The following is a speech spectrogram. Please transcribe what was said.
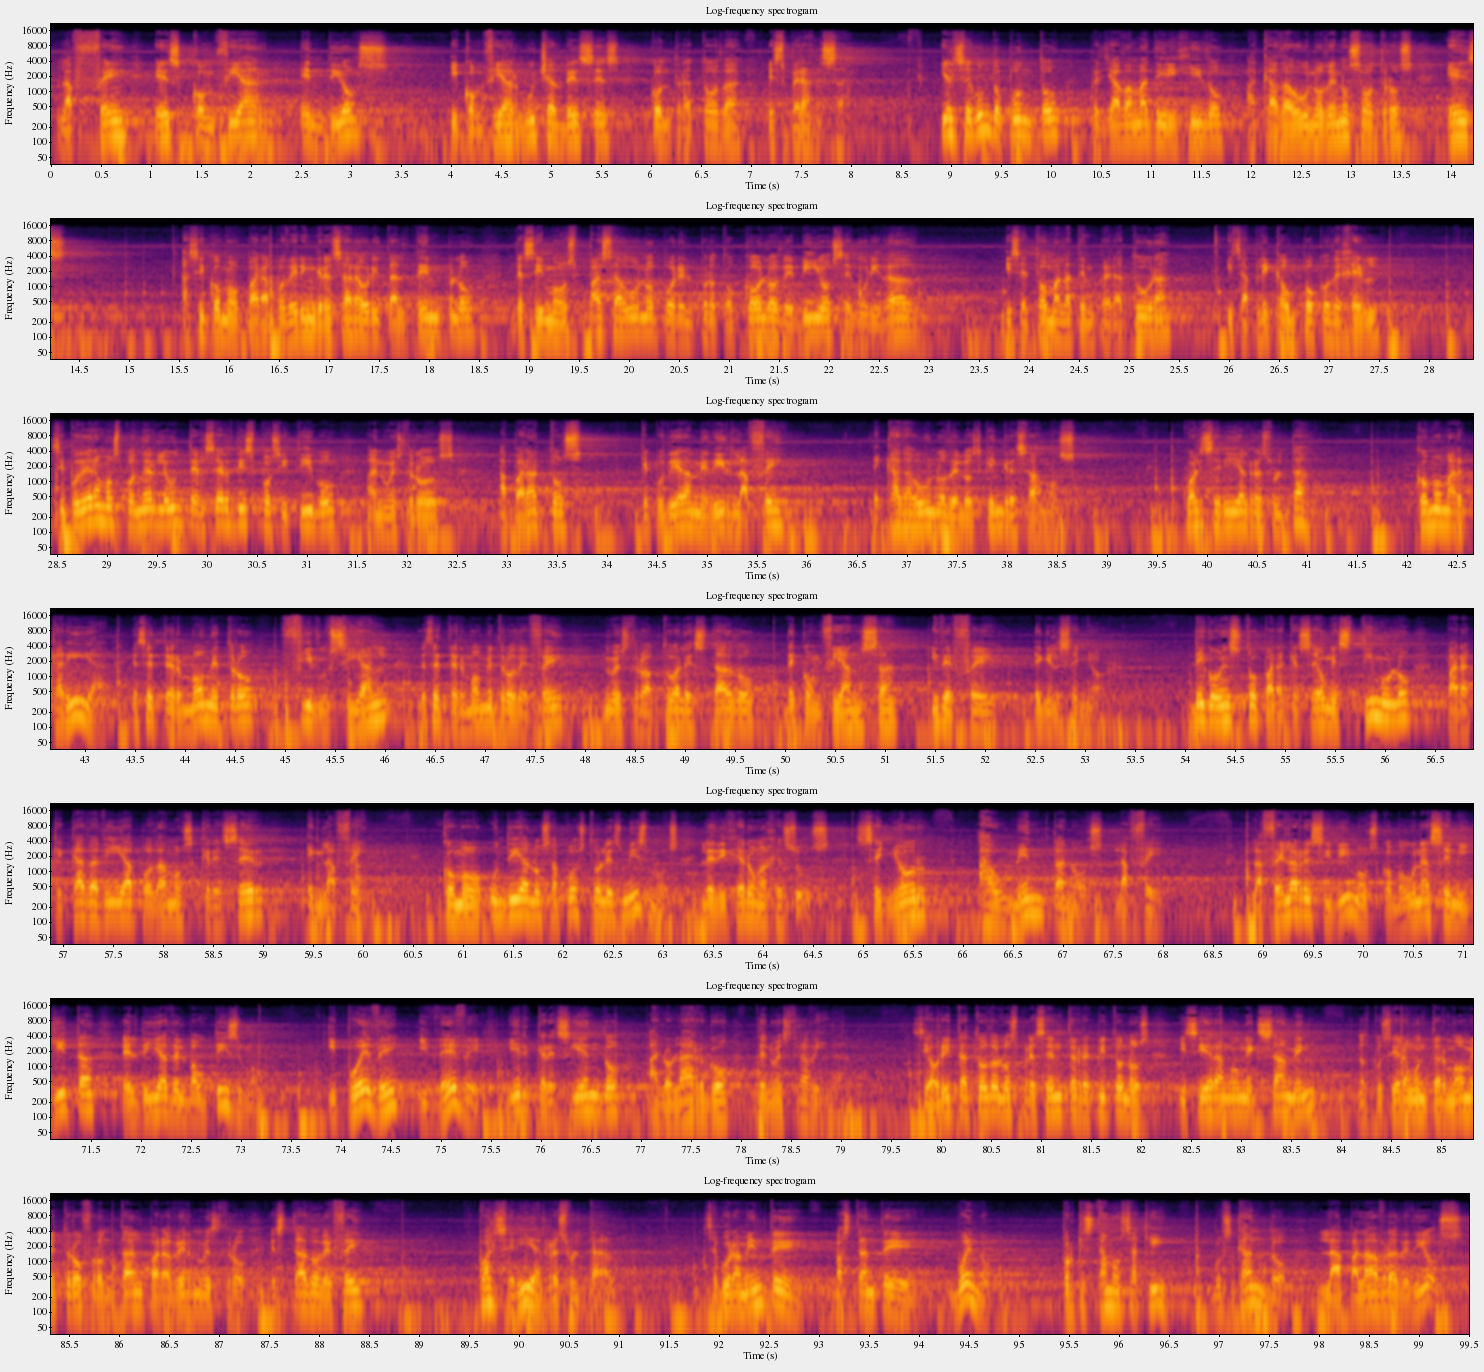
La fe es confiar en Dios y confiar muchas veces contra toda esperanza. Y el segundo punto, pues ya va más dirigido a cada uno de nosotros, es, así como para poder ingresar ahorita al templo, decimos, pasa uno por el protocolo de bioseguridad y se toma la temperatura y se aplica un poco de gel. Si pudiéramos ponerle un tercer dispositivo a nuestros aparatos que pudieran medir la fe de cada uno de los que ingresamos, ¿cuál sería el resultado? ¿Cómo marcaría ese termómetro fiducial, ese termómetro de fe, nuestro actual estado de confianza y de fe en el Señor? Digo esto para que sea un estímulo para que cada día podamos crecer en la fe como un día los apóstoles mismos le dijeron a Jesús, Señor, aumentanos la fe. La fe la recibimos como una semillita el día del bautismo y puede y debe ir creciendo a lo largo de nuestra vida. Si ahorita todos los presentes, repito, nos hicieran un examen, nos pusieran un termómetro frontal para ver nuestro estado de fe, ¿cuál sería el resultado? Seguramente bastante bueno, porque estamos aquí buscando la palabra de Dios,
